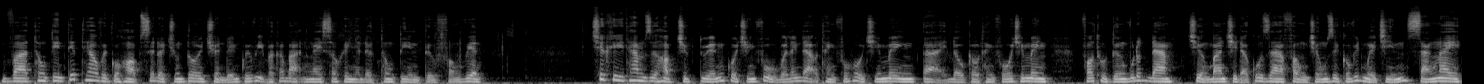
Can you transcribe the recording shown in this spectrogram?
Và thông tin tiếp theo về cuộc họp sẽ được chúng tôi chuyển đến quý vị và các bạn ngay sau khi nhận được thông tin từ phóng viên. Trước khi tham dự họp trực tuyến của chính phủ với lãnh đạo thành phố Hồ Chí Minh tại đầu cầu thành phố Hồ Chí Minh, Phó Thủ tướng Vũ Đức Đam, trưởng ban chỉ đạo quốc gia phòng chống dịch COVID-19 sáng nay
